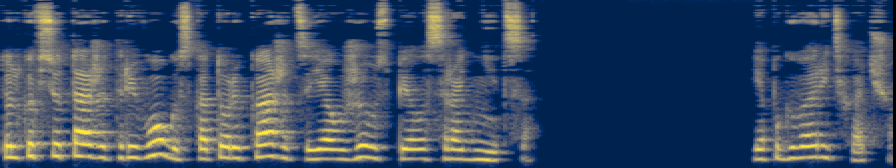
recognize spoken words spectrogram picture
только все та же тревога, с которой, кажется, я уже успела сродниться. Я поговорить хочу.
